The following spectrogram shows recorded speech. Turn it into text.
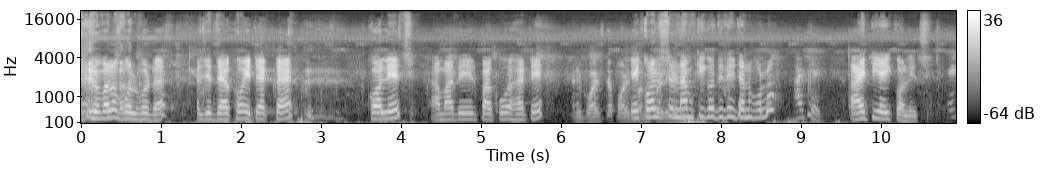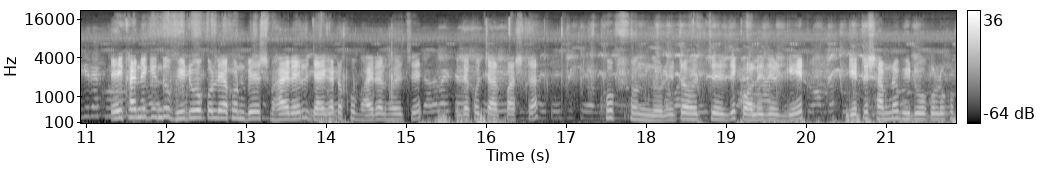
ছোটোবেলা বলব না। আর যে দেখো এটা একটা কলেজ আমাদের পাকুয়াহাটে। এই কলেজটার নাম কি গো দিদি জানো বলো? ITI college. এইখানে কিন্তু ভিডিও করলে এখন বেশ ভাইরাল জায়গাটা খুব ভাইরাল হয়েছে। দেখো চার পাঁচটা খুব সুন্দর। এটা হচ্ছে যে কলেজের গেট। গেটের সামনে ভিডিও করলে খুব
